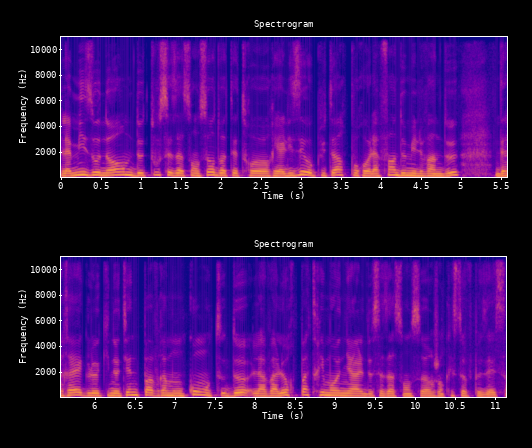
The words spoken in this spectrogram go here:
La mise aux normes de tous ces ascenseurs doit être réalisée au plus tard pour la fin 2022. Des règles qui ne tiennent pas vraiment compte de la valeur patrimoniale de ces ascenseurs. Jean-Christophe Pesès.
